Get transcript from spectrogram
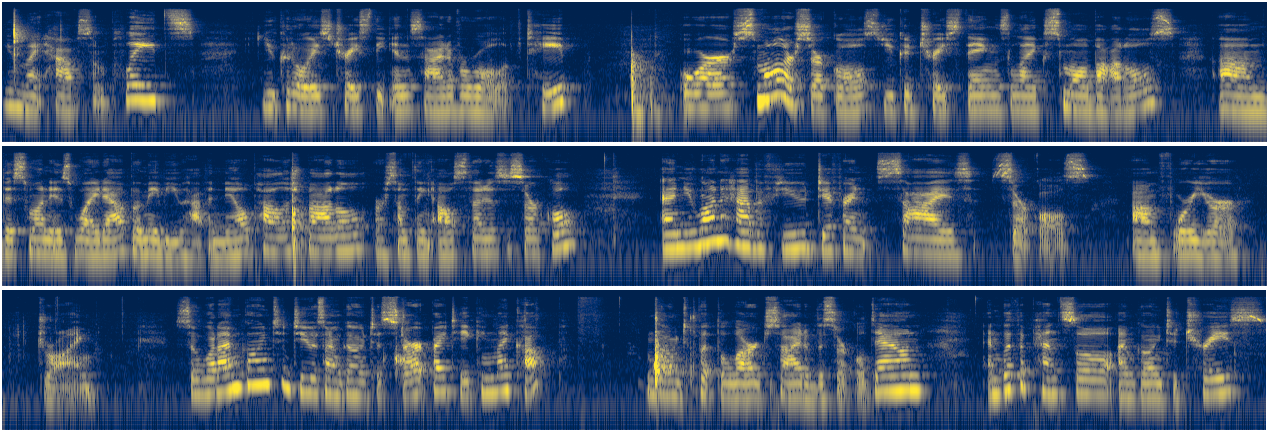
You might have some plates. You could always trace the inside of a roll of tape. Or smaller circles, you could trace things like small bottles. Um, this one is white out, but maybe you have a nail polish bottle or something else that is a circle. And you want to have a few different size circles um, for your drawing. So what I'm going to do is I'm going to start by taking my cup. I'm going to put the large side of the circle down and with a pencil I'm going to trace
